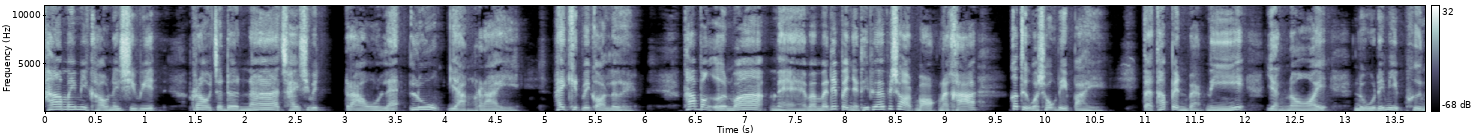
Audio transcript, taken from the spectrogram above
ถ้าไม่มีเขาในชีวิต เราจะเดินหน้าใช้ชีวิตเราและลูกอย่างไร ให้คิดไว้ก่อนเลย ถ้าบังเอิญว่าแหมมันไม่ได้เป็นอย่างที่พี่อ้อยพี่ชอดบอกนะคะ ก็ถือว่าโชคดีไป แต่ถ้าเป็นแบบนี้อย่างน้อย หนูได้มีพื้น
